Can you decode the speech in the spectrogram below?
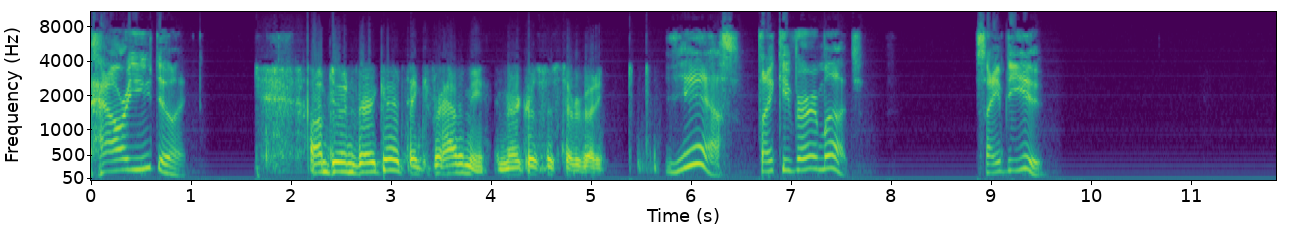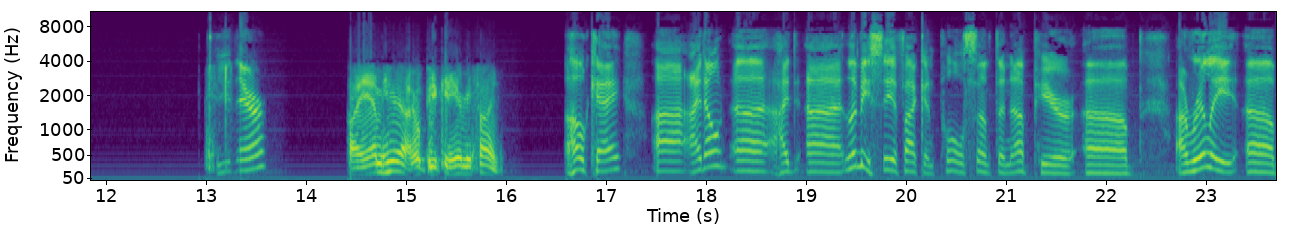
how are you doing? I'm doing very good. Thank you for having me. And Merry Christmas to everybody. Yes, thank you very much. Same to you. Are you there? I am here. I hope you can hear me fine. Okay, uh, I don't. Uh, I, uh, let me see if I can pull something up here. Uh, I really. Uh,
